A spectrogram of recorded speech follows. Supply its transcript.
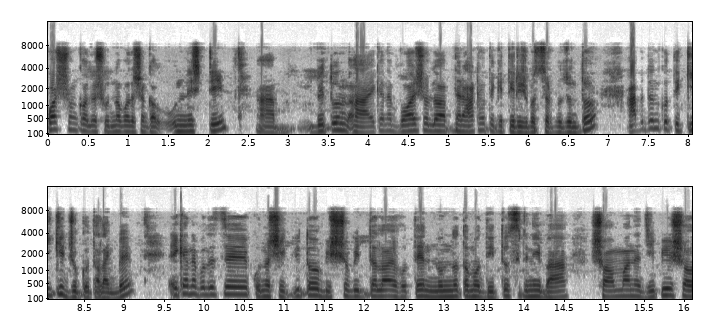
পদ সংখ্যা হলো শূন্য, পদের সংখ্যা উনিশটি। বেতন এখানে বয়স হলো আপনার আঠারো থেকে তিরিশ বছর পর্যন্ত। আবেদন করতে কি কি যোগ্যতা লাগবে? এখানে বলেছে, কোনো স্বীকৃত বিশ্ববিদ্যালয় হতে ন্যূনতম দ্বিতীয় শ্রেণি বা সম্মানে জিপিএ সহ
